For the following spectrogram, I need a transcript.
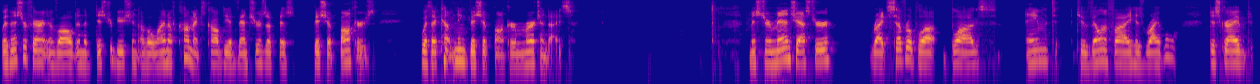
with Mr. Farrant involved in the distribution of a line of comics called The Adventures of Bis- Bishop Bonkers, with accompanying Bishop Bonker merchandise. Mr. Manchester writes several blo- blogs aimed to vilify his rival, described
